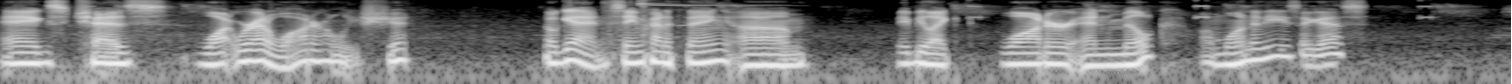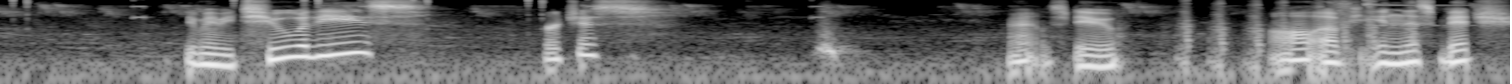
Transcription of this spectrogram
eggs, ches. What? We're out of water. Holy shit. So again, same kind of thing. Um, maybe like water and milk on one of these, I guess. Do maybe two of these. Purchase. All right, let's do all up in this bitch.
